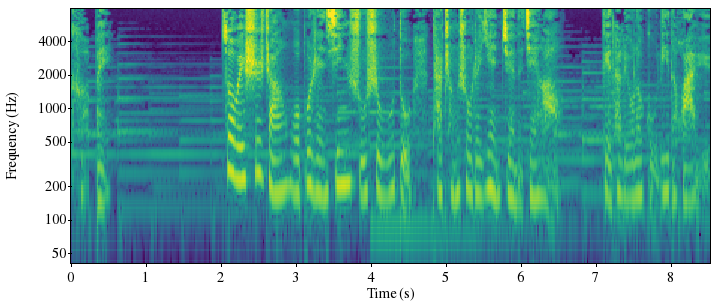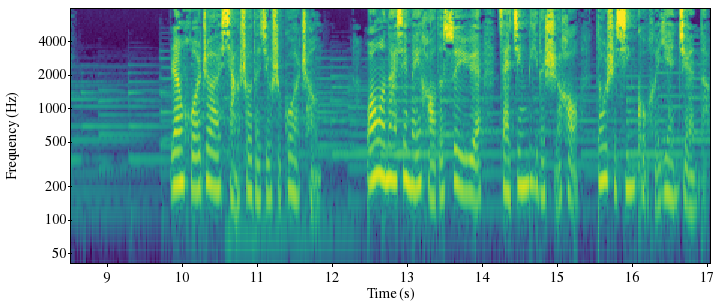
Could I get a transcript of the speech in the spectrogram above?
可悲。作为师长，我不忍心熟视无睹他承受着厌倦的煎熬，给他留了鼓励的话语。人活着，享受的就是过程，往往那些美好的岁月，在经历的时候都是辛苦和厌倦的。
